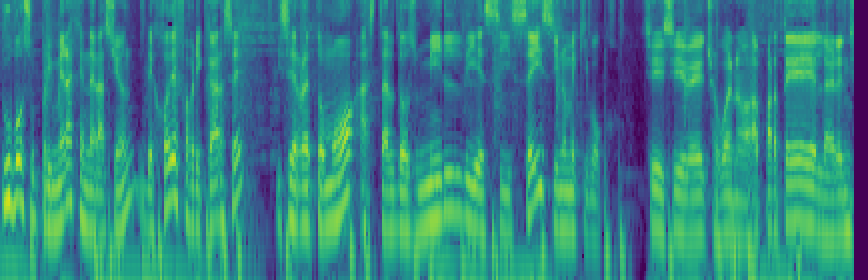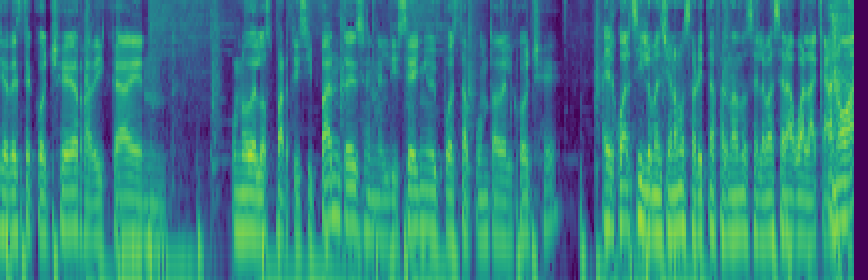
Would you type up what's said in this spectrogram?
tuvo su primera generación, dejó de fabricarse y se retomó hasta el 2016, si no me equivoco. Sí, sí, de hecho, bueno, aparte la herencia de este coche radica en uno de los participantes en el diseño y puesta a punta del coche. El cual, si lo mencionamos ahorita, Fernando se le va a hacer agua a la canoa,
